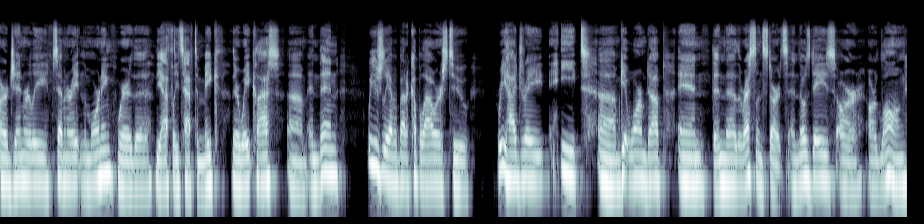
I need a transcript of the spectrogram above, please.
are generally seven or eight in the morning, where the the athletes have to make their weight class, um, and then we usually have about a couple hours to rehydrate, eat, um, get warmed up, and then the the wrestling starts. And those days are are long,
